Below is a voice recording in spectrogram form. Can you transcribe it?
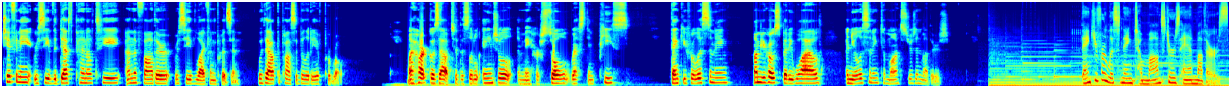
Tiffany received the death penalty, and the father received life in prison without the possibility of parole. My heart goes out to this little angel, and may her soul rest in peace. Thank you for listening. I'm your host, Betty Wild, and you're listening to Monsters and Mothers. Thank you for listening to Monsters and Mothers.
